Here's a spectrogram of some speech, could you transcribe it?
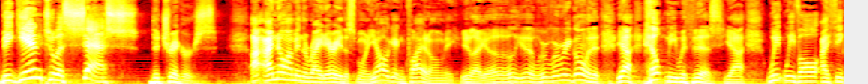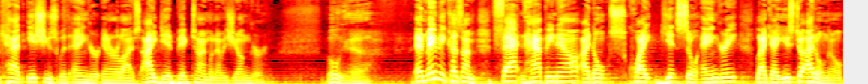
Begin to assess the triggers. I, I, know I'm in the right area this morning. Y'all getting quiet on me. You're like, oh, yeah, where, where are we going? Yeah, help me with this. Yeah. We, we've all, I think, had issues with anger in our lives. I did big time when I was younger. Oh, yeah. And maybe because I'm fat and happy now, I don't quite get so angry like I used to. I don't know.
